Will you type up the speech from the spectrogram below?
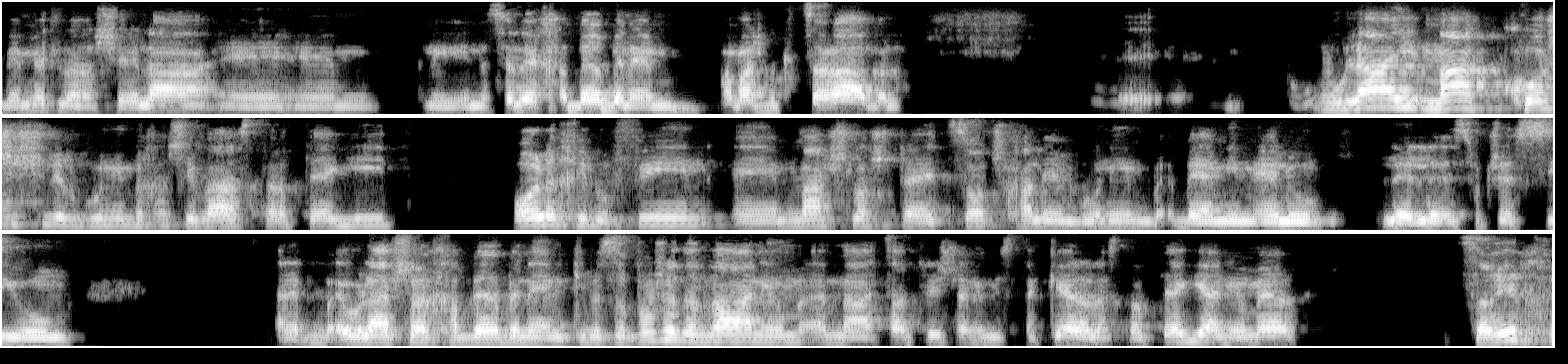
באמת לשאלה, אני אנסה לחבר ביניהם ממש בקצרה, אבל אולי מה הקושי של ארגונים בחשיבה אסטרטגית, או לחילופין, מה שלושת העצות שלך לארגונים בימים אלו, לסוג של סיום. אולי אפשר לחבר ביניהם, כי בסופו של דבר, אני, מהצד שלי שאני מסתכל על אסטרטגיה, אני אומר, צריך,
